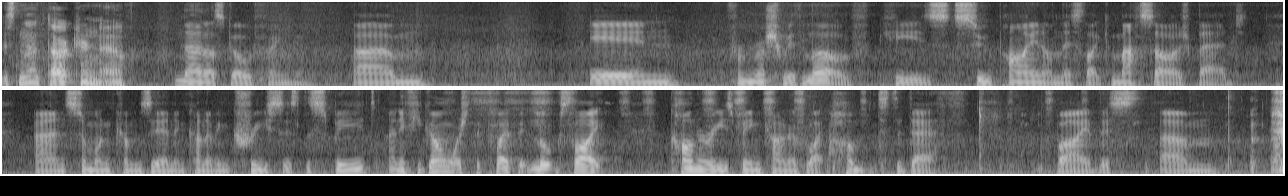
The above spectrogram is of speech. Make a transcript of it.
isn't that Doctor No? no, that's Goldfinger. Um, in From Russia with Love, he's supine on this like massage bed, and someone comes in and kind of increases the speed. And if you go and watch the clip, it looks like Connery's being kind of like humped to death by this um, like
